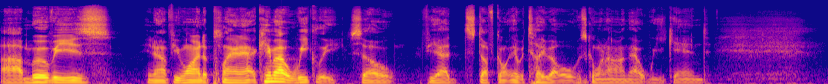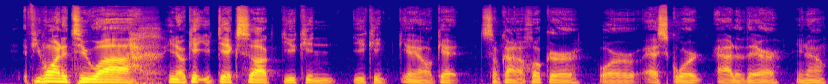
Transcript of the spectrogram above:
Uh, movies. You know, if you wanted to plan out, it came out weekly. So if you had stuff going, it would tell you about what was going on that weekend. If you wanted to, uh, you know, get your dick sucked, you can, you can, you know, get some kind of hooker or escort out of there. You know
